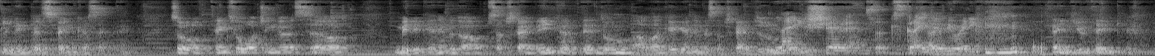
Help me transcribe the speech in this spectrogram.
क्लिनिक पे स्पेंड कर सकते हैं so thanks for watching us मेरे कहने पे तो आप सब्सक्राइब नहीं करते हैं तो आभा के कहने पे सब्सक्राइब ज़रूर like share and subscribe Right. everybody thank you thank you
